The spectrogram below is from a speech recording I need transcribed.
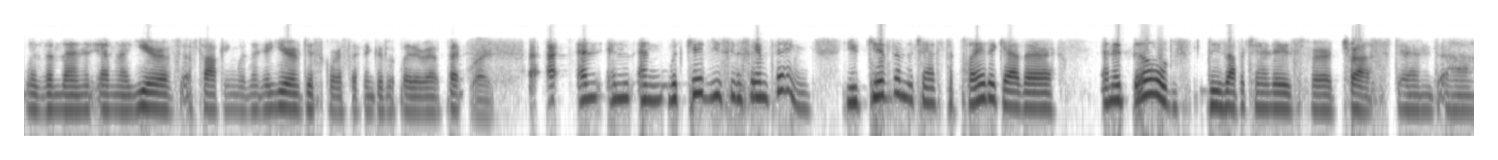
with them than in a year of, of talking with them. A year of discourse, I think, is what Plato wrote. But Right. I- and and and with kids you see the same thing you give them the chance to play together and it builds these opportunities for trust and uh uh,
